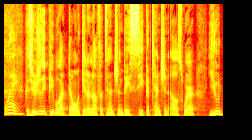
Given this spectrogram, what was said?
Why? Because usually people that don't get enough attention, they seek attention elsewhere. You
